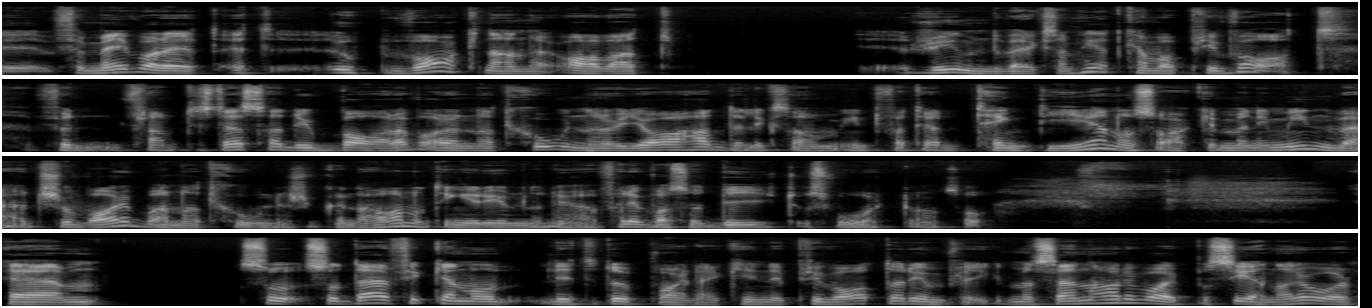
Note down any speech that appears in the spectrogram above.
eh, för mig var det ett, ett uppvaknande av att rymdverksamhet kan vara privat. För fram tills dess hade det bara varit nationer och jag hade liksom, inte för att jag hade tänkt igenom saker, men i min värld så var det bara nationer som kunde ha någonting i rymden att göra, för det var så dyrt och svårt och så. Um, så, så där fick jag något litet uppvaknande kring det privata rymdflyget. Men sen har det varit på senare år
